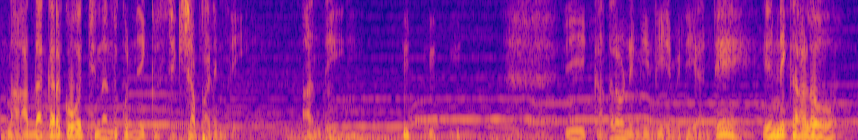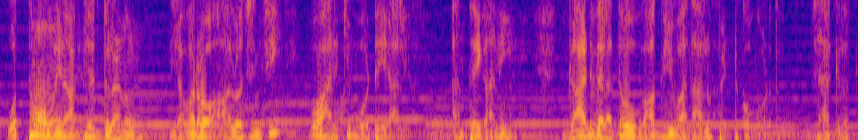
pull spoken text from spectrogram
నా దగ్గరకు వచ్చినందుకు నీకు శిక్ష పడింది అంది. ఈ కథలోని నీతి ఏమిటి అంటే ఎన్నికలలో ఉత్తమమైన అభ్యర్థులను ఎవరో ఆలోచించి వారికి ఓటేయాలి. అంతేగాని గాడిదలతో వాగ్వివాదాలు పెట్టుకోకూడదు. జాగ్రత్త.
